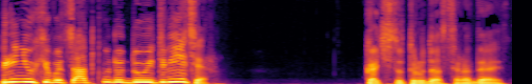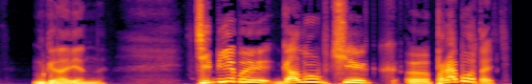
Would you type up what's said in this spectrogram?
принюхиваться, откуда дует ветер, качество труда страдает мгновенно. Тебе бы, голубчик, э, поработать,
